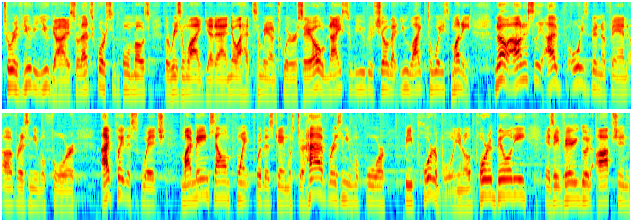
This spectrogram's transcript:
to review to you guys. So that's first and foremost the reason why I get it. I know I had somebody on Twitter say, oh, nice of you to show that you like to waste money. No, honestly, I've always been a fan of Resident Evil 4. I play the Switch. My main selling point for this game was to have Resident Evil 4 be portable. You know, portability is a very good option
